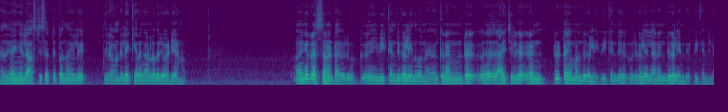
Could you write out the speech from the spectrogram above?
അത് കഴിഞ്ഞ് ലാസ്റ്റ് സെറ്റപ്പ് എന്നതിൽ ഗ്രൗണ്ടിലേക്ക് ഇറങ്ങാനുള്ള പരിപാടിയാണ്. ഭയങ്കര രസമാണ് കേട്ടോ. ഒരു ഈ വീക്കെൻഡ് കളി എന്ന് പറഞ്ഞാൽ. ഞങ്ങൾക്ക് രണ്ട് ഒരു ആഴ്ചയിൽ രണ്ട് ടൈമുണ്ട് കളി. വീക്കെൻഡ് ഒരു കളിയല്ല രണ്ട് കളിയുണ്ട് വീക്കെൻഡിൽ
